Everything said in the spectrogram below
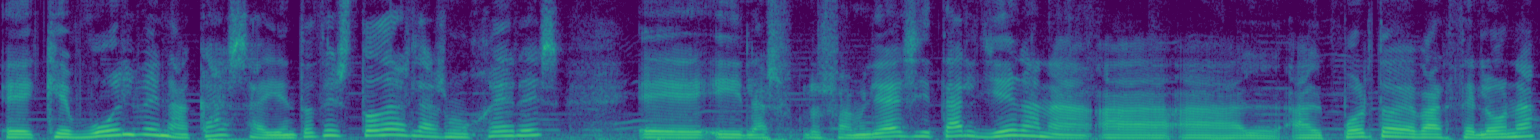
eh, que vuelven a casa y entonces todas las mujeres eh, y las- los familiares y tal llegan a- a- al, al puerto de Barcelona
